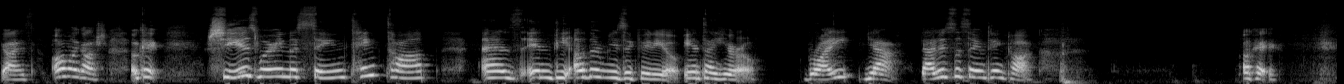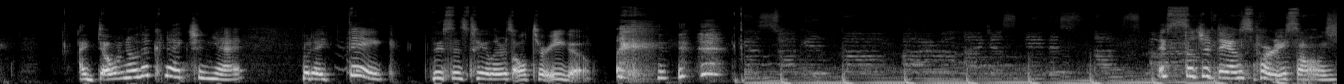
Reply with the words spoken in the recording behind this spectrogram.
guys. Oh my gosh. Okay, she is wearing the same tank top as in the other music video, Anti-Hero. Right? Yeah, that is the same tank top. Okay. I don't know the connection yet, but I think this is Taylor's alter ego. it's such a dance party song.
